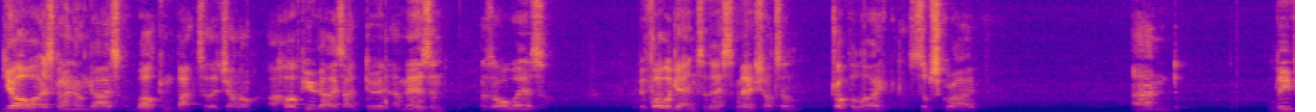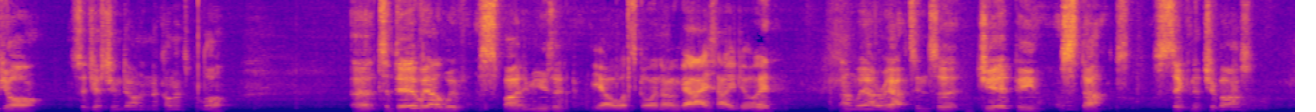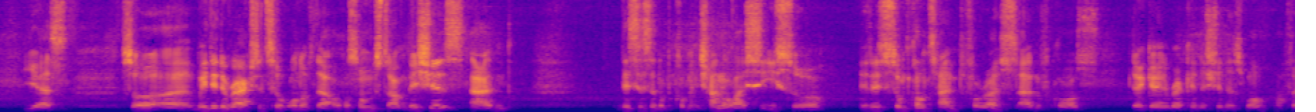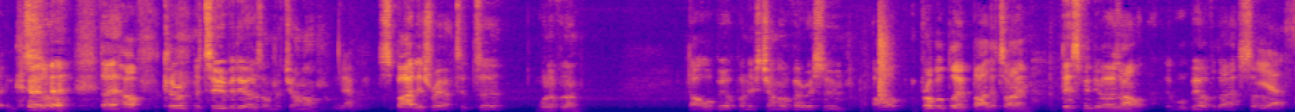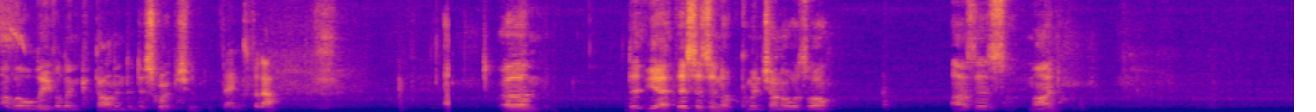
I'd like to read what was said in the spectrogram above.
Yo, what is going on guys? Welcome back to the channel. I hope you guys are doing amazing, as always. Before we get into this, make sure to drop a like, subscribe, and leave your suggestion down in the comments below. Uh, today we are with Spxdey Music, Yo, what's going on, guys? How you doing? and we are reacting to JP Stacks signature bars. Yes. So uh, we did a reaction to one of their other songs, to Ambitious, and this is an upcoming channel I see, so it is some content for us, and of course they're getting recognition as well. I think. So they have currently two videos on the channel. yeah. Spxdey's reacted to one of them. That will be up on his channel very soon. Or probably by the time this video is out, it will be over there. So Yes. I will leave a link down in the description. Thanks for that. Um, th- yeah, this is an upcoming channel as well, as is mine.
